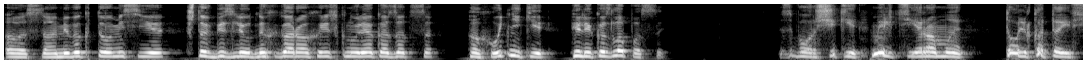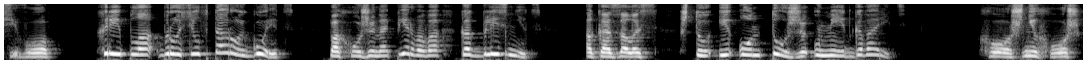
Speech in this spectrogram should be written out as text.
«А сами вы кто, месье, что в безлюдных горах рискнули оказаться? Охотники или козлопасы?» «Сборщики мельтира мы, только-то и всего», Хрипло бросил второй горец, похожий на первого, как близнец. Оказалось, что и он тоже умеет говорить. «Хошь не хошь,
